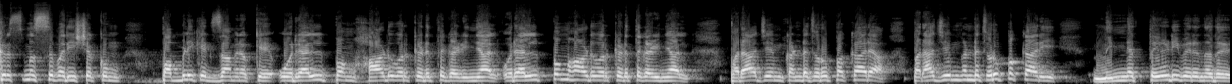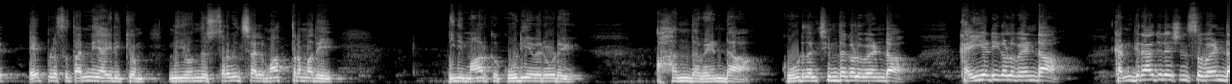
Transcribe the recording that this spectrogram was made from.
ക്രിസ്മസ് പരീക്ഷക്കും പബ്ലിക് എക്സാമിനൊക്കെ ഒരല്പം ഹാർഡ് വർക്ക് എടുത്തു കഴിഞ്ഞാൽ ഒരല്പം ഹാർഡ് വർക്ക് എടുത്തു കഴിഞ്ഞാൽ പരാജയം കണ്ട ചെറുപ്പക്കാര. പരാജയം കണ്ട ചെറുപ്പക്കാരി നിന്നെ തേടി വരുന്നത് എ പ്ലസ് തന്നെയായിരിക്കും. നീ ഒന്ന് ശ്രമിച്ചാൽ മാത്രം മതി. ഇനി മാർക്ക് കൂടിയവരോട് അഹന്ത വേണ്ട കൂടുതൽ ചിന്തകൾ വേണ്ട കയ്യടികൾ വേണ്ട കൺഗ്രാചുലേഷൻസ് വേണ്ട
